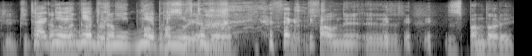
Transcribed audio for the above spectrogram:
czy tak, taka nie, nomenklatura nie brni, nie pasuje do fauny e, z Pandory.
